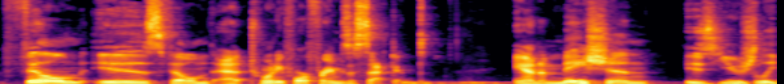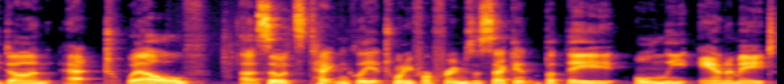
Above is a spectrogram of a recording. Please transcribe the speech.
film is filmed at 24 frames a second. Animation is usually done at 12. Uh, so it's technically at 24 frames a second, but they only animate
